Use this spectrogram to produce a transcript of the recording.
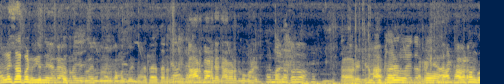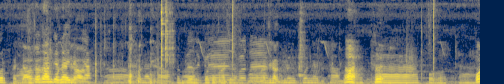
நல்ல சாப்பாடு கಮ್ಮತ್ పోయింది చారు పాడగా చారు పడతారు కొనేది పొంగూరు దానికి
